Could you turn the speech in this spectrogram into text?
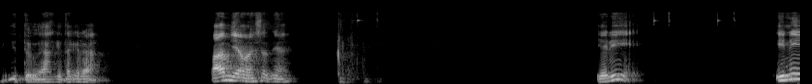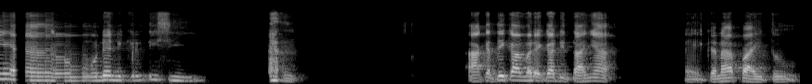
Gitu ya kita kira. Paham ya maksudnya? Jadi ini yang kemudian dikritisi. nah, ketika mereka ditanya, eh, kenapa itu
